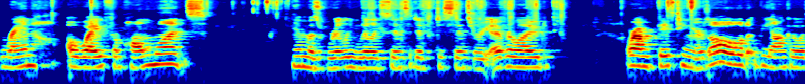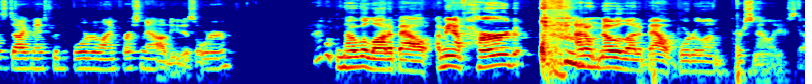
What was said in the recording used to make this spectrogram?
ran away from home once and was really, really sensitive to sensory overload. Around 15 years old, Bianca was diagnosed with borderline personality disorder. I don't know a lot about. I mean, I've heard. I don't know a lot about borderline personality so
